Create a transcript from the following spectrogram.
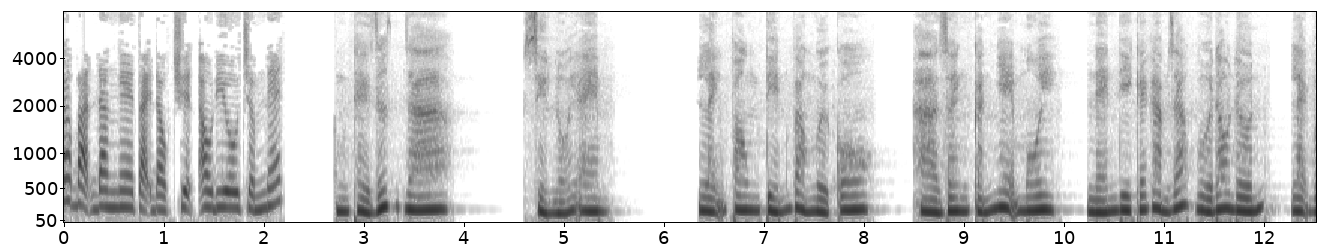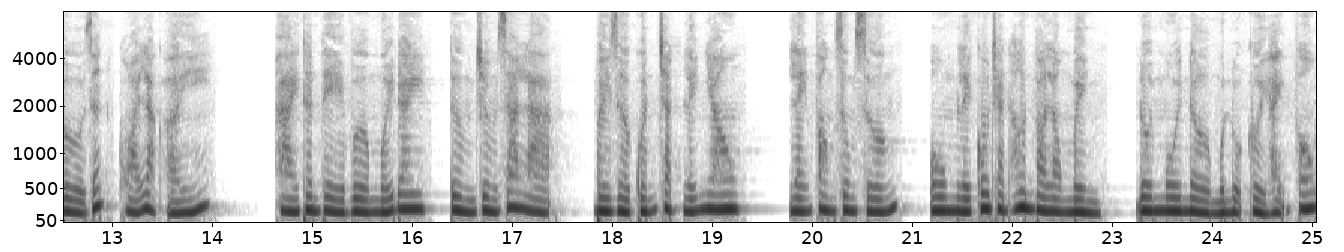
Các bạn đang nghe tại đọc truyện audio.net Không thể dứt ra. Xin lỗi em. Lạnh phong tiến vào người cô. Hà Doanh cắn nhẹ môi, Nén đi cái cảm giác vừa đau đớn, Lại vừa rất khoái lạc ấy. Hai thân thể vừa mới đây, Tưởng chừng xa lạ, Bây giờ quấn chặt lấy nhau. Lãnh phong sung sướng, Ôm lấy cô chặt hơn vào lòng mình, Đôi môi nở một nụ cười hạnh phúc.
